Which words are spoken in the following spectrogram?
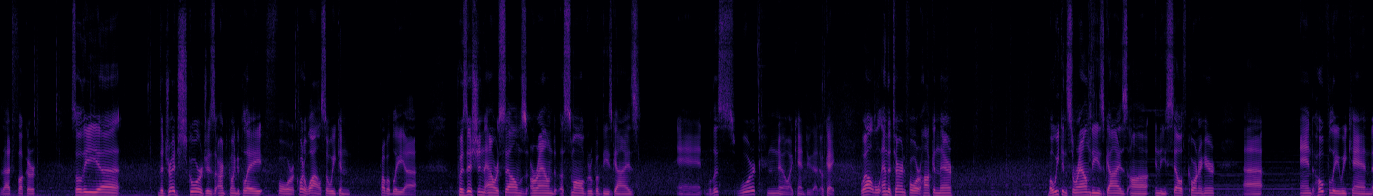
that fucker. So the, uh, the Dredge Scourges aren't going to play for quite a while, so we can probably uh, position ourselves around a small group of these guys. And will this work? No, I can't do that. Okay, well, we'll end the turn for Hakon there. But we can surround these guys uh, in the south corner here. Uh, and hopefully we can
